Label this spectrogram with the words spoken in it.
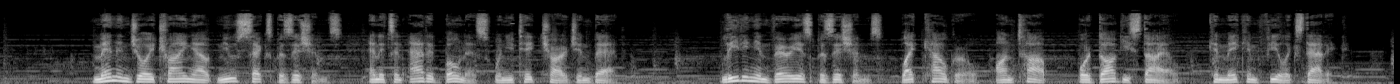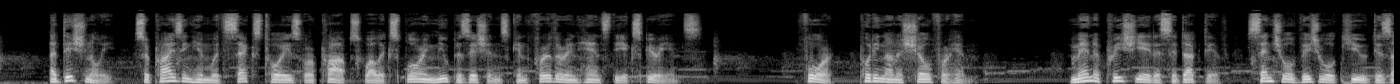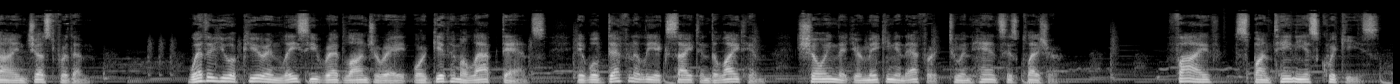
Men enjoy trying out new sex positions, and it's an added bonus when you take charge in bed. Leading in various positions, like cowgirl, on top, or doggy style, can make him feel ecstatic. Additionally, surprising him with sex toys or props while exploring new positions can further enhance the experience. 4. Putting on a show for him. Men appreciate a seductive, sensual visual cue designed just for them. Whether you appear in lacy red lingerie or give him a lap dance, it will definitely excite and delight him, showing that you're making an effort to enhance his pleasure. 5. Spontaneous Quickies.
